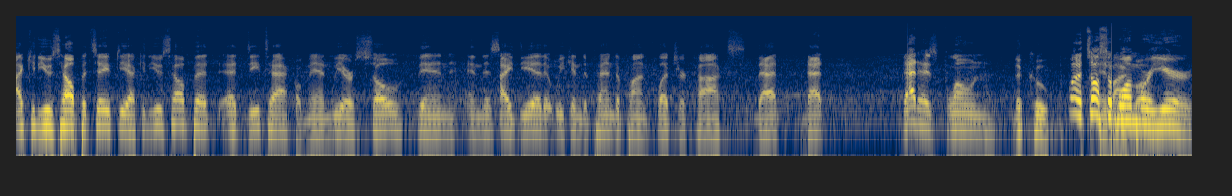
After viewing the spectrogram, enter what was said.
I could use help at safety. I could use help at, at D tackle. Man, we are so thin, and this idea that we can depend upon Fletcher Cox that that that has flown the coop. Well, it's also one book. more year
